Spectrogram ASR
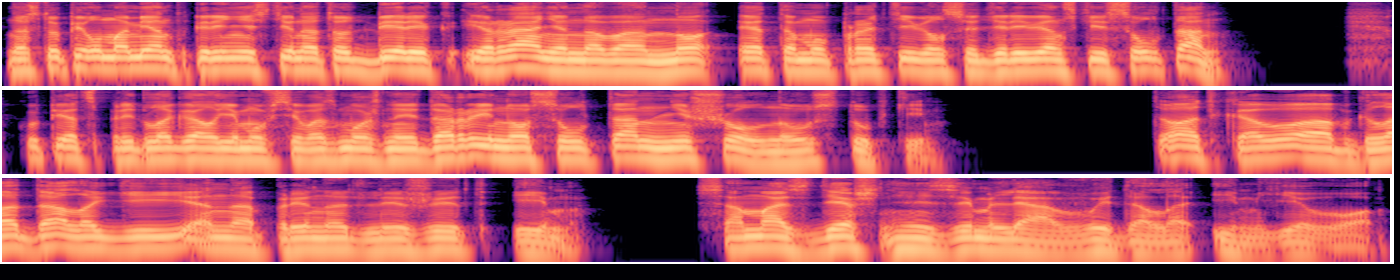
Наступил момент перенести на тот берег и раненого, но этому противился деревенский султан – Купец предлагал ему всевозможные дары, но султан не шел на уступки. Тот, кого обглодала гиена, принадлежит им. Сама здешняя земля выдала им его.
